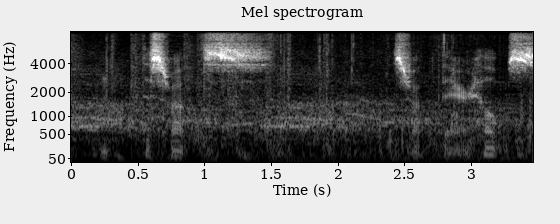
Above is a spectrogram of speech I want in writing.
Hmm, disrupts disrupt there helps.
